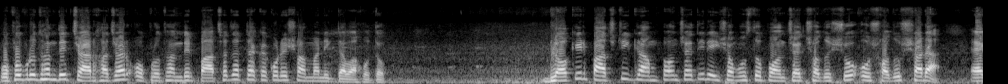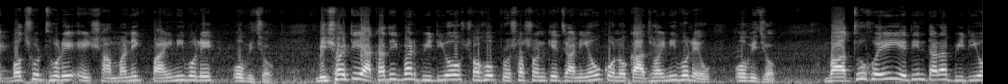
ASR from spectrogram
উপপ্রধানদের চার হাজার ও প্রধানদের পাঁচ হাজার টাকা করে সাম্মানিক দেওয়া হতো। ব্লকের পাঁচটি গ্রাম পঞ্চায়েতের এই সমস্ত পঞ্চায়েত সদস্য ও সদস্যরা এক বছর ধরে এই সাম্মানিক পায়নি বলে অভিযোগ। বিষয়টি একাধিকবার বিডিও সহ প্রশাসনকে জানিয়েও কোনো কাজ হয়নি বলেও অভিযোগ। বাধ্য হয়েই এদিন তারা বিডিও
